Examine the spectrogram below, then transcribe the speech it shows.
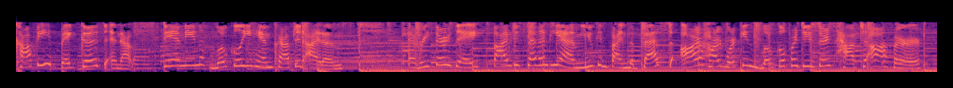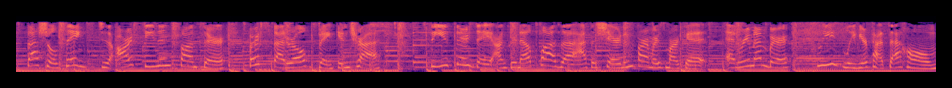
coffee, baked goods, and outstanding locally handcrafted items. Every Thursday, 5 to 7 p.m., you can find the best our hardworking local producers have to offer. Special thanks to our season sponsor, First Federal Bank and Trust. See you Thursday on Grinnell Plaza at the Sheridan Farmers Market. And remember, please leave your pets at home.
